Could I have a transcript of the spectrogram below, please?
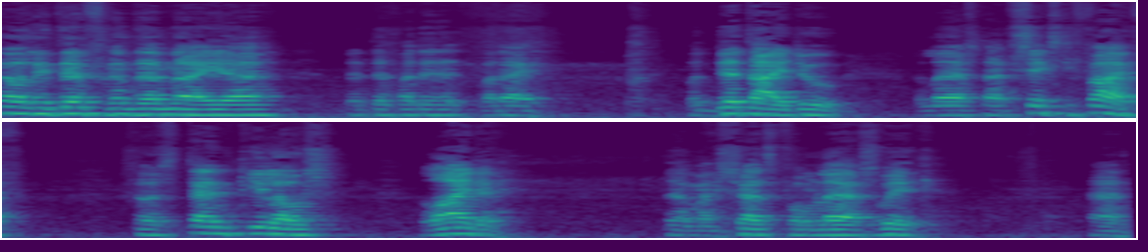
totally different than I uh, what did what I what did I do the last time? 65. So it's 10 kilos lighter than my set from last week, and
